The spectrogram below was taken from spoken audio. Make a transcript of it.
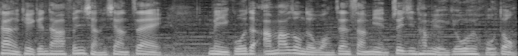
当然可以跟大家分享一下，在美国的 Amazon 的网站上面，最近他们有优惠活动。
